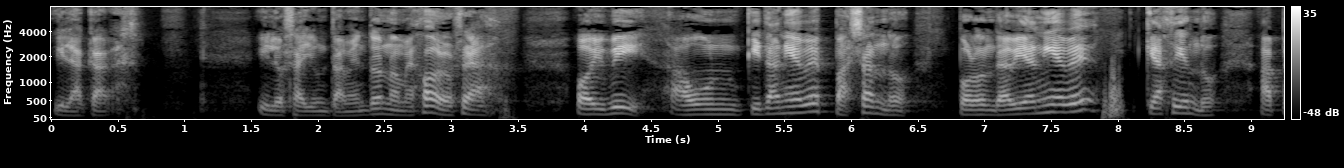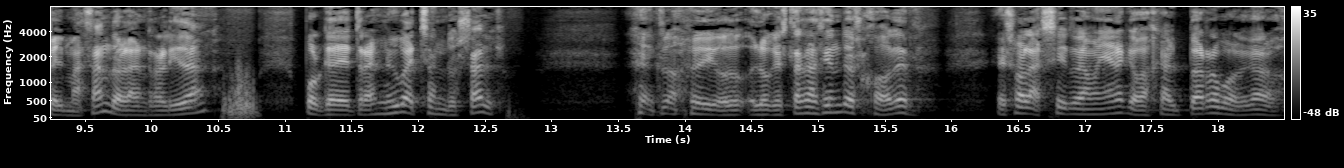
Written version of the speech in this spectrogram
y la cagas. Y los ayuntamientos no mejor. O sea hoy vi a un quitanieves pasando por donde había nieve ¿qué haciendo? apelmazándola en realidad porque detrás no iba echando sal lo que estás haciendo es joder eso a las 6 de la mañana que baja el perro porque claro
